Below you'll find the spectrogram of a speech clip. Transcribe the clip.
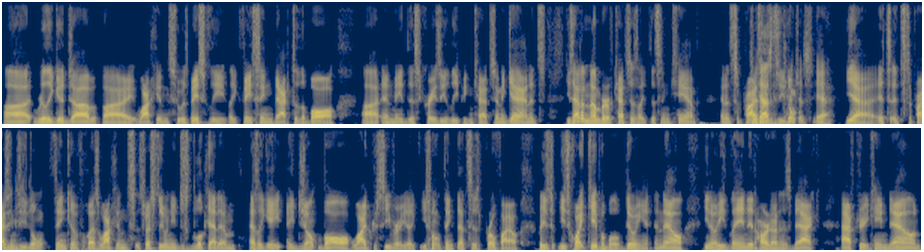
uh, really good job by Watkins, who was basically like facing back to the ball uh, and made this crazy leaping catch. And again, it's he's had a number of catches like this in camp, and it's surprising because you don't. Yeah. yeah, it's it's surprising because you don't think of Quez Watkins, especially when you just look at him as like a, a jump ball wide receiver. You like you don't think that's his profile, but he's he's quite capable of doing it. And now you know he landed hard on his back after he came down,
